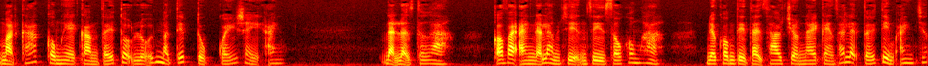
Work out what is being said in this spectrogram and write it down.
Mặt khác không hề cảm thấy tội lỗi mà tiếp tục quấy rầy anh. Đại luật sư à, có phải anh đã làm chuyện gì xấu không hả? Nếu không thì tại sao chiều nay cảnh sát lại tới tìm anh chứ?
